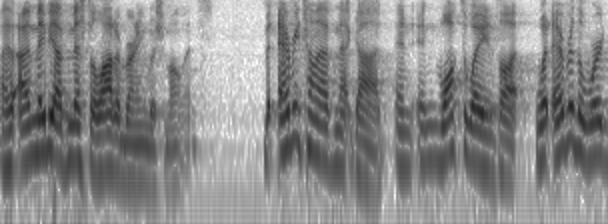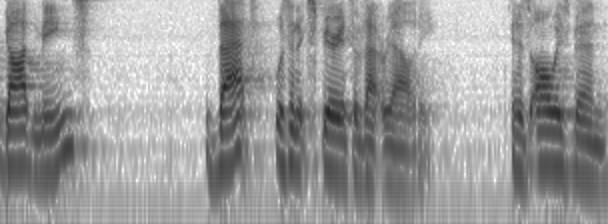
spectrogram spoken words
I, I, maybe I've missed a lot of burning bush moments. But every time I've met God and, and walked away and thought, whatever the word God means, that was an experience of that reality. It has always been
